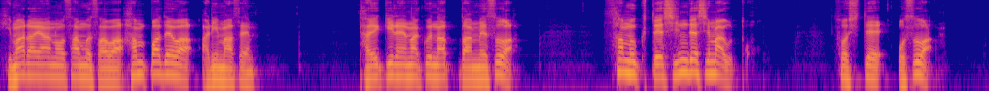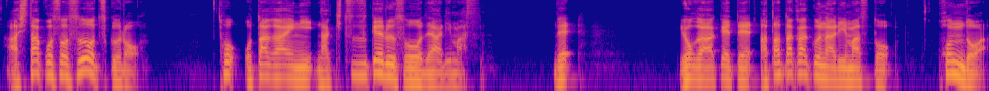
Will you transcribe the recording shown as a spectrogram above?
ヒマラヤの寒さは半端ではありません。耐えきれなくなったメスは寒くて死んでしまうと。そしてオスは明日こそ巣を作ろう。とお互いに泣き続けるそうであります。で夜が明けて暖かくなりますと今度は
